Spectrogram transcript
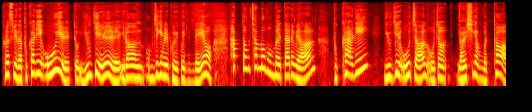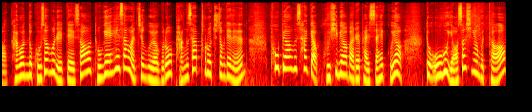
그렇습니다. 북한이 5일 또 6일 이런 움직임을 보이고 있는데요. 합동참모본부에 따르면 북한이 6일 오전 오전 10시경부터 강원도 고성군 일대에서 동해 해상 완충구역으로 방사포로 추정되는 포병 사격 90여 발을 발사했고요. 또 오후 6시경부터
